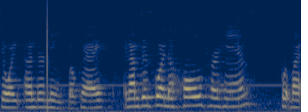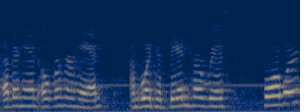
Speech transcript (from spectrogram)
joint underneath, okay? And I'm just going to hold her hands, put my other hand over her hand. I'm going to bend her wrist forward,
